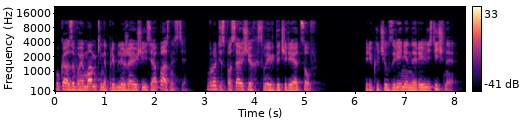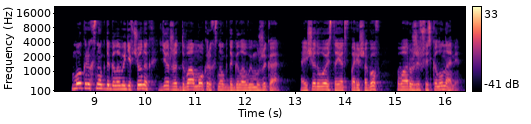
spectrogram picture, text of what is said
указывая мамке на приближающиеся опасности, вроде спасающих своих дочерей отцов. Переключил зрение на реалистичное. Мокрых с ног до головы девчонок держат два мокрых с ног до головы мужика, а еще двое стоят в паре шагов, вооружившись колунами –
